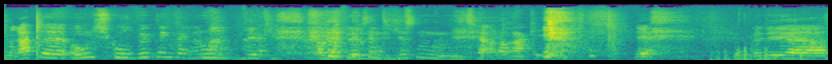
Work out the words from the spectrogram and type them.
En ret uh, old school bygning på en eller anden måde. Virkelig. Og der bliver sådan, det er sådan en militærbarak. ja. Men det er,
